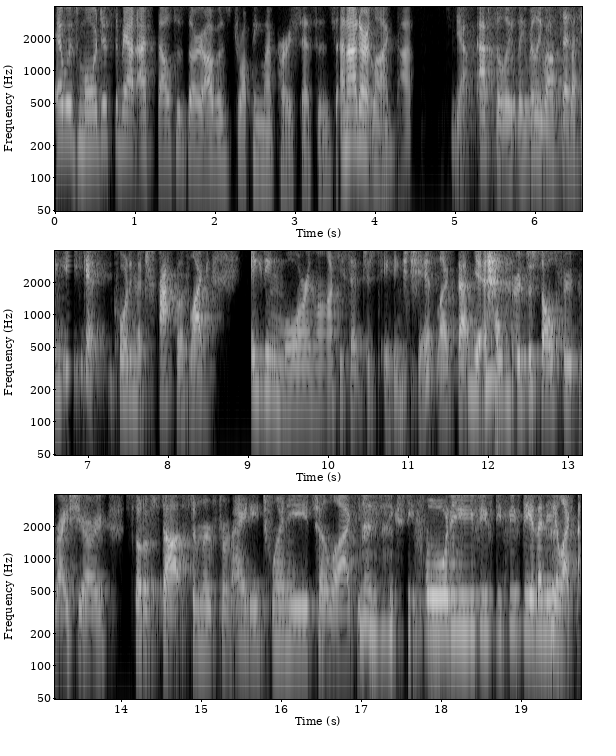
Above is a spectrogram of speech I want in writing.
it was more just about I felt as though I was dropping my processes, and I don't like mm. that. Yeah, absolutely. Really well said. I think you can get caught in the trap of like eating more and like you said just eating shit like that yeah. whole food to soul food ratio sort of starts to move from 80 20 to like you know 60 40 50 50 and then you're like nah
